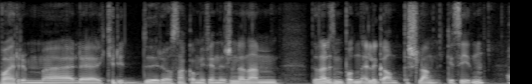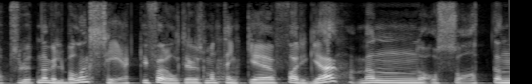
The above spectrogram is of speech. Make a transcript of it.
varme eller krydder å snakke om i finishen. Den er, den er liksom på den elegante, slanke siden. Absolutt. Den er veldig balansert i forhold til hvis man tenker farge, men også at den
